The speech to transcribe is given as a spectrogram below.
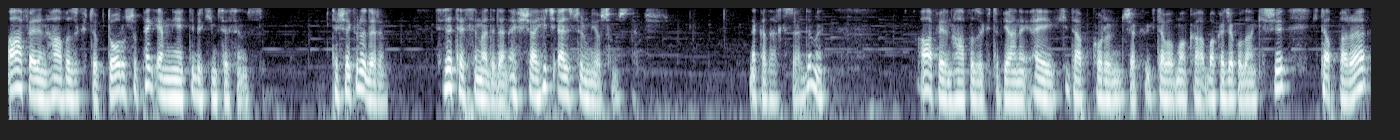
aferin hafızı kütüp doğrusu pek emniyetli bir kimsesiniz. Teşekkür ederim. Size teslim edilen eşyayı hiç el sürmüyorsunuz demiş. Ne kadar güzel değil mi? Aferin hafızı kütüp yani ey kitap korunacak, kitaba bakacak olan kişi kitaplara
